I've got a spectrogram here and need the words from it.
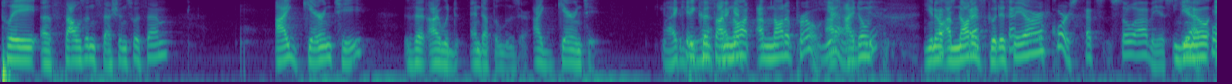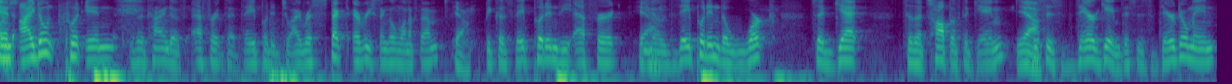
play a thousand sessions with them, I guarantee that I would end up a loser. I guarantee I can because I I'm can- not. I'm not a pro. Yeah, I, I don't. yeah. You know, That's- I'm not as good as they are Of course, that's so obvious. you Yeah, know and i don't put in the kind of effort that they put into i respect every single one of them Yeah. because they put in the effort Yeah. you know they put in the work to get to the top of the game Yeah. this is their game this is their domain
